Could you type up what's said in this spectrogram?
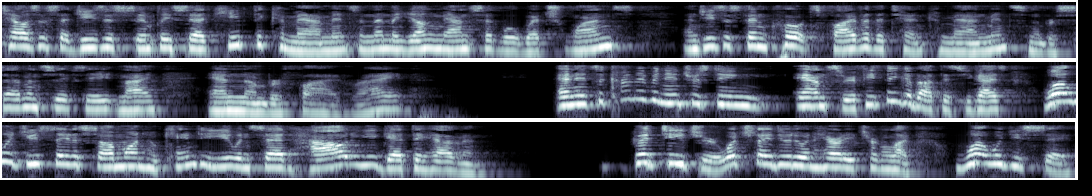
tells us that Jesus simply said, keep the commandments. And then the young man said, well, which ones? And Jesus then quotes five of the ten commandments, number seven, six, eight, nine, and number five, right? And it's a kind of an interesting answer. If you think about this, you guys, what would you say to someone who came to you and said, How do you get to heaven? Good teacher, what should I do to inherit eternal life? What would you say?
